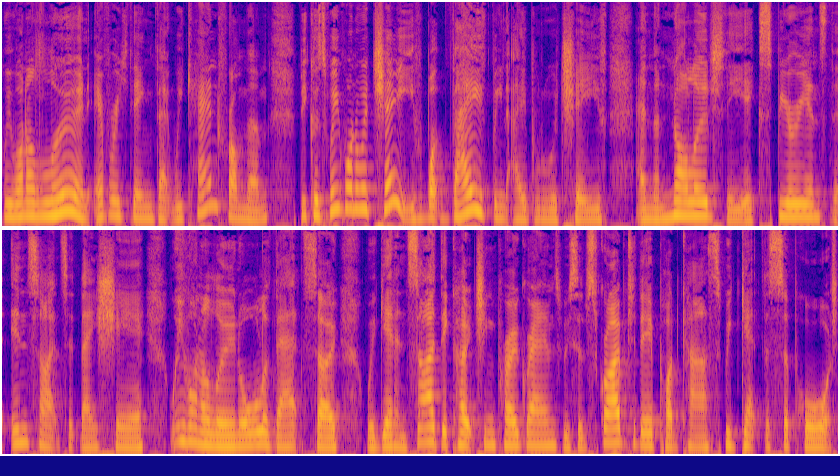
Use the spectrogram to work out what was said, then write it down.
We want to learn everything that we can from them because we want to achieve what they've been able to achieve and the knowledge, the experience, the insights that they share. We want to learn all of that. So we get inside their coaching programs, we subscribe to their podcasts, we get the support,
